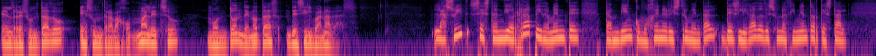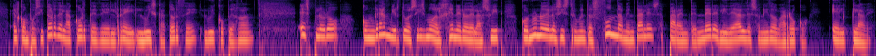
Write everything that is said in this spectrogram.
El resultado es un trabajo mal hecho, montón de notas desilvanadas. La suite se extendió rápidamente también como género instrumental desligado de su nacimiento orquestal. El compositor de la corte del rey Luis XIV, Louis Couperin, exploró con gran virtuosismo el género de la suite con uno de los instrumentos fundamentales para entender el ideal de sonido barroco, el clave.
